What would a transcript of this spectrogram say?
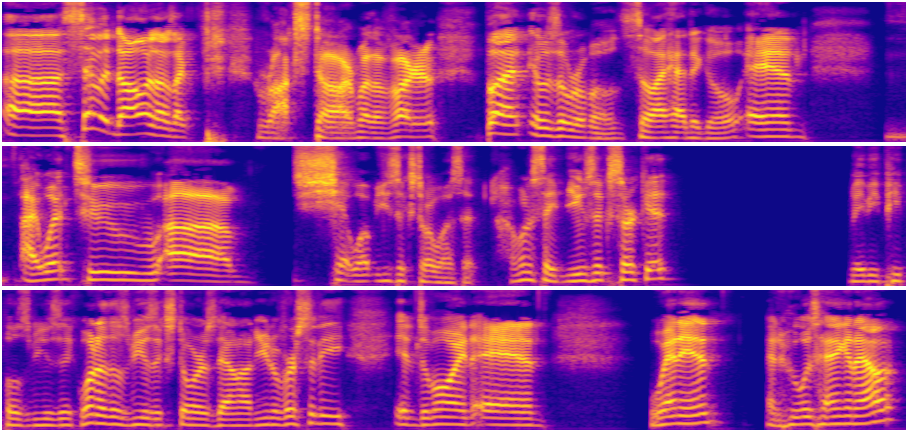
Uh, seven dollars, I was like, rock star, motherfucker. But it was the Ramones, so I had to go. And I went to um, shit. What music store was it? I want to say Music Circuit, maybe People's Music, one of those music stores down on University in Des Moines, and went in. And who was hanging out?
